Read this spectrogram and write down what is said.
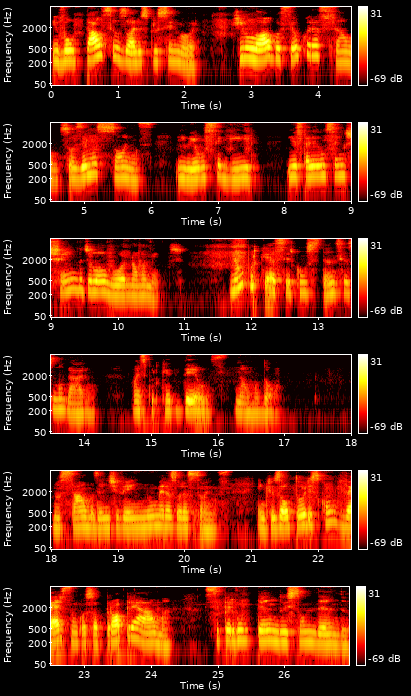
e voltar os seus olhos para o Senhor, que logo seu coração, suas emoções iriam seguir e estariam se enchendo de louvor novamente. Não porque as circunstâncias mudaram, mas porque Deus não mudou. Nos Salmos a gente vê inúmeras orações em que os autores conversam com a sua própria alma, se perguntando e sondando,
